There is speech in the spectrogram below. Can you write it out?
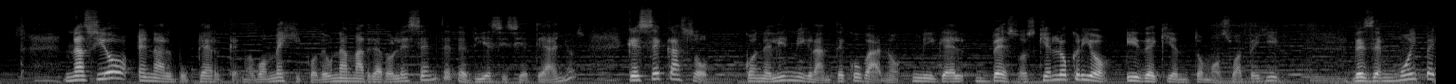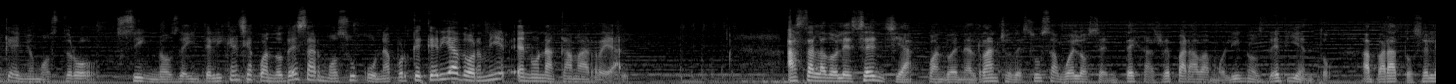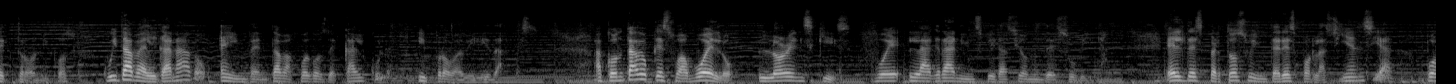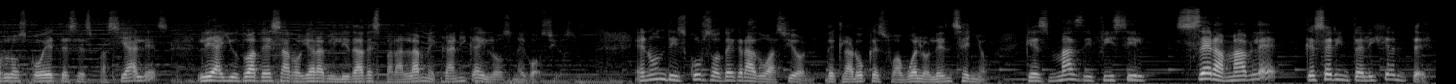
Nació en Albuquerque, Nuevo México, de una madre adolescente de 17 años que se casó con el inmigrante cubano Miguel Besos, quien lo crió y de quien tomó su apellido. Desde muy pequeño mostró signos de inteligencia cuando desarmó su cuna porque quería dormir en una cama real. Hasta la adolescencia, cuando en el rancho de sus abuelos en Texas reparaba molinos de viento, aparatos electrónicos, cuidaba el ganado e inventaba juegos de cálculo y probabilidades. Ha contado que su abuelo, Lawrence Keys, fue la gran inspiración de su vida. Él despertó su interés por la ciencia, por los cohetes espaciales, le ayudó a desarrollar habilidades para la mecánica y los negocios. En un discurso de graduación declaró que su abuelo le enseñó que es más difícil ser amable que ser inteligente.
